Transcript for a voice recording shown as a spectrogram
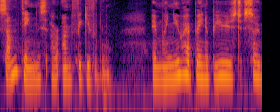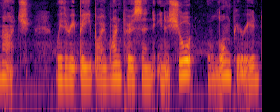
Some things are unforgivable, and when you have been abused so much, whether it be by one person in a short or long period,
